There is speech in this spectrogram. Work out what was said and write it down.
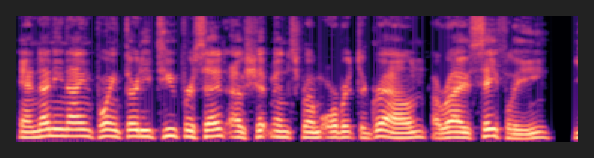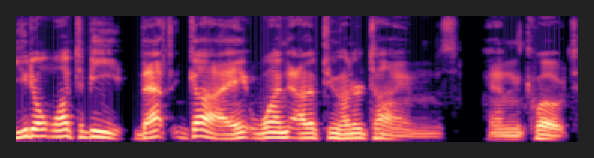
and 99.32% of shipments from orbit to ground arrive safely, you don't want to be that guy one out of 200 times. End quote.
